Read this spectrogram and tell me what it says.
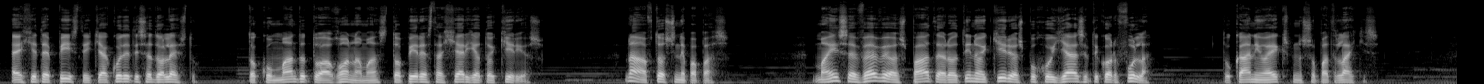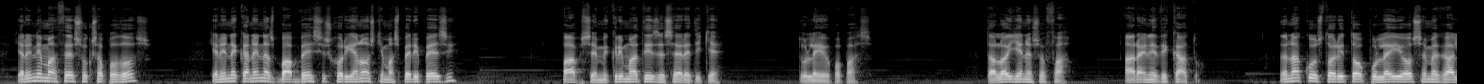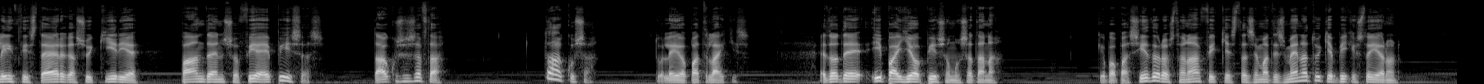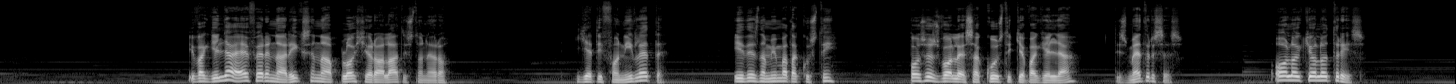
Έχετε πίστη και ακούτε τις εντολές του. Το κουμάντο του αγώνα μας το πήρε στα χέρια του ο κύριος. Να, αυτός είναι παπάς. Μα είσαι βέβαιος, πάτερ, ότι είναι ο κύριος που χουγιάζει από την κορφούλα. Του κάνει ο έξυπνος ο Πατλάκης. Για να είναι μαθές ο ξαποδός, για να είναι κανένας μπαμπέσι χωριανός και μας περιπέζει. Πάψε, μη κρυματίζεσαι, αιρετικέ, του λέει ο παπάς. Τα λόγια είναι σοφά, άρα είναι δικά του. Δεν ακούς το ρητό που λέει όσε μεγαλύνθη στα έργα σου, κύριε, πάντα εν σοφία επί Τα άκουσες αυτά; Τα άκουσα, του λέει ο Πατλάκης. Ε τότε είπα γέω πίσω μου, σατανά. Και ο Παπασίδωρος τον άφηκε στα ζεματισμένα του και μπήκε στο ιερόν. Η Βαγγελιά έφερε να ρίξει ένα απλόχερο αλάτι στο νερό. Για τη φωνή λέτε, είδες να μην ματακουστεί; Πόσες βολέ ακούστηκε Βαγγελιά, τις μέτρησες; Όλο και όλο τρεις.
